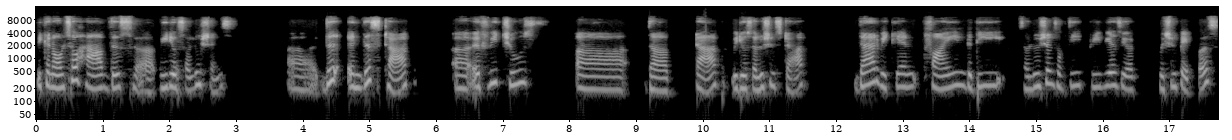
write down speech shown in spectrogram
we can also have this uh, video solutions. Uh, the, in this tab, uh, if we choose uh, the tab, video solutions tab, there we can find the solutions of the previous year question papers.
